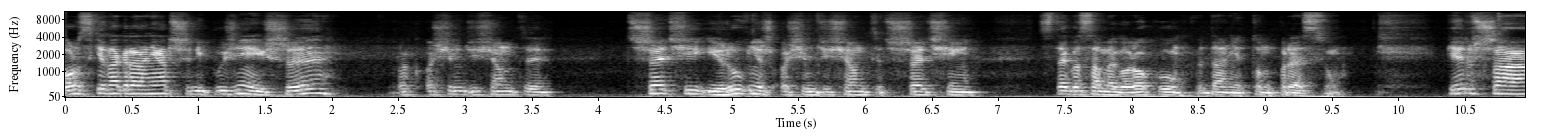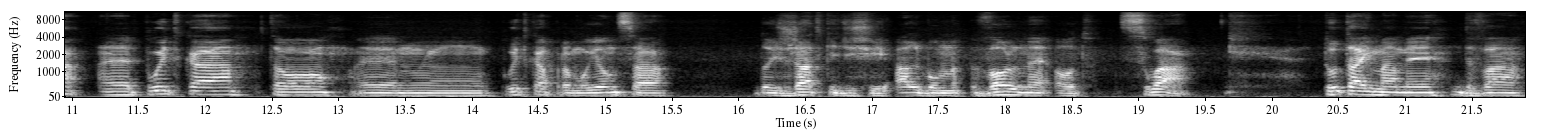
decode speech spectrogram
polskie nagrania, czyli późniejszy, rok 83 i również 83 z tego samego roku wydanie Ton Pressu. Pierwsza e, płytka to płytka promująca dość rzadki dzisiaj album Wolne od cła. Tutaj mamy dwa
